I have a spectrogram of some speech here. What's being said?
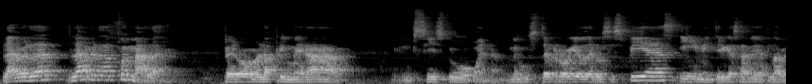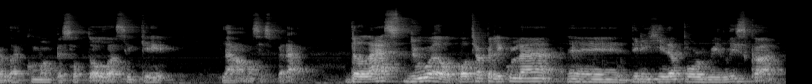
la verdad, la verdad fue mala, pero la primera sí estuvo buena. Me gusta el rollo de los espías y me intriga saber la verdad cómo empezó todo, así que la vamos a esperar. The Last Duel, otra película eh, dirigida por Ridley Scott.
